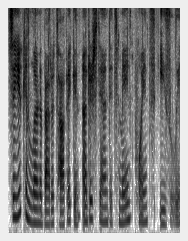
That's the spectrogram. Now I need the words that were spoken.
so you can learn about a topic and understand its main points easily.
